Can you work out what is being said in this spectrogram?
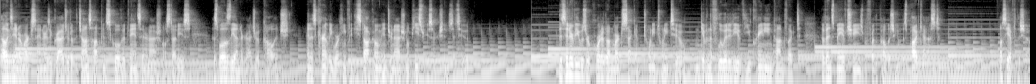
Alexandra Marksteiner is a graduate of the Johns Hopkins School of Advanced International Studies, as well as the undergraduate college, and is currently working for the Stockholm International Peace Research Institute. This interview was recorded on March 2nd, 2022, and given the fluidity of the Ukrainian conflict, events may have changed before the publishing of this podcast. I'll see you after the show.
